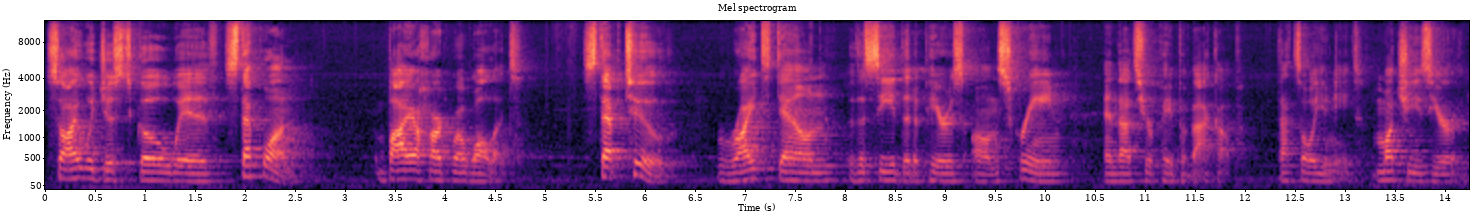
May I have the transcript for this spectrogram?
So I would just go with step one, buy a hardware wallet. Step two, write down the seed that appears on screen, and that's your paper backup. That's all you need. Much easier,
